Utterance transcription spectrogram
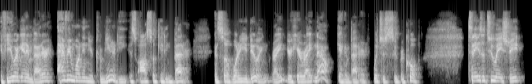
If you are getting better, everyone in your community is also getting better. And so what are you doing, right? You're here right now getting better, which is super cool. Today's a two way street.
